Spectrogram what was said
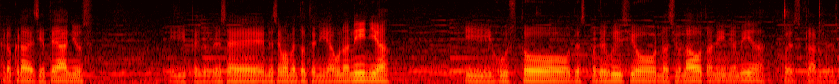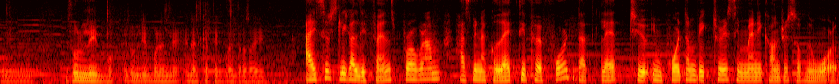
creo que era de siete años, y pues en ese, en ese momento tenía una niña, y justo después del juicio nació la otra niña mía, pues claro, es un, es un limbo, es un limbo en el, en el que te encuentras ahí. ICEERS' Legal Defense Program has been a collective effort that led to important victories in many countries of the world.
